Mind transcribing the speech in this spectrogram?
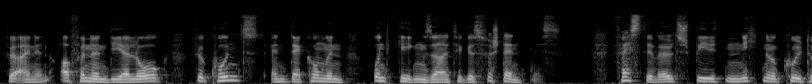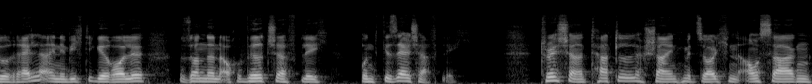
für einen offenen Dialog, für Kunst, Entdeckungen und gegenseitiges Verständnis. Festivals spielten nicht nur kulturell eine wichtige Rolle, sondern auch wirtschaftlich und gesellschaftlich. Trisha Tuttle scheint mit solchen Aussagen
